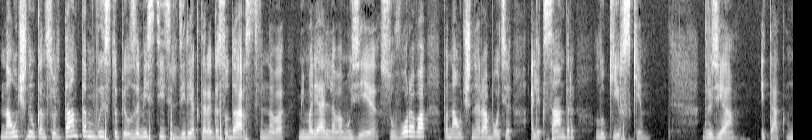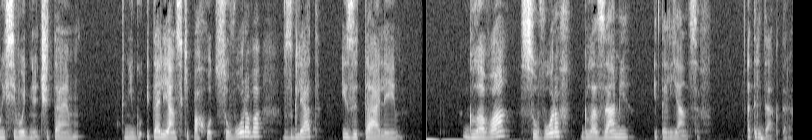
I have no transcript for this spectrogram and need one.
Научным консультантом выступил заместитель директора Государственного мемориального музея Суворова по научной работе Александр Лукирский. Друзья, итак, мы сегодня читаем книгу «Итальянский поход Суворова. Взгляд из Италии». Глава «Суворов глазами итальянцев» от редактора.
